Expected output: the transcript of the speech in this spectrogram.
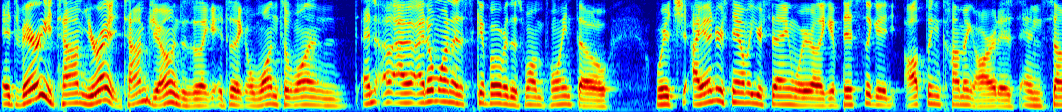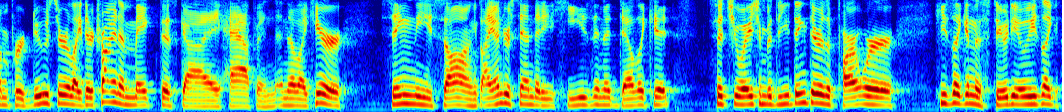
It's very Tom. You're right. Tom Jones is like it's like a one to one, and I, I don't want to skip over this one point though, which I understand what you're saying. Where like if this is like an up and coming artist and some producer like they're trying to make this guy happen, and they're like here sing these songs. I understand that he- he's in a delicate situation, but do you think there's a part where he's like in the studio? He's like,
